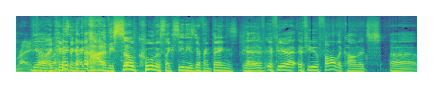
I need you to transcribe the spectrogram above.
Right. So Yeah. like his thing, like ah, that'd be so cool to like see these different things. yeah. If, if you're if you follow the comics, uh,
